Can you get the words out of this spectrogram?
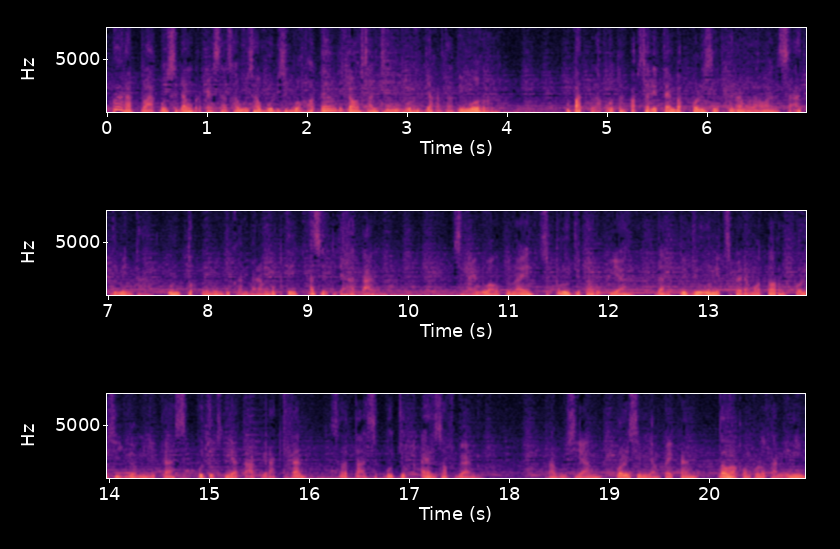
para pelaku sedang berpesta sabu-sabu di sebuah hotel di kawasan Cibubur, Jakarta Timur. Empat pelaku terpaksa ditembak polisi karena melawan saat diminta untuk menunjukkan barang bukti hasil kejahatan. Selain uang tunai 10 juta rupiah dan 7 unit sepeda motor, polisi juga menyita sepucuk senjata api rakitan serta sepucuk airsoft gun. Rabu siang, polisi menyampaikan bahwa komplotan ini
